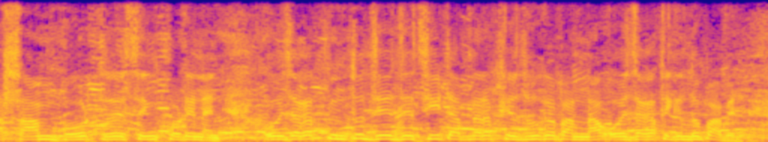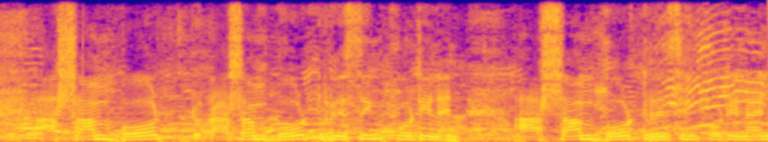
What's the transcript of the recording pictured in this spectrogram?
Assam boat racing forty nine ওই জায়গায় কিন্তু যে যে সিট আপনারা ফেসবুকে পান না, ওই জায়গাতে কিন্তু পাবেন। Assam boat Assam boat racing forty nine Assam boat racing forty nine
